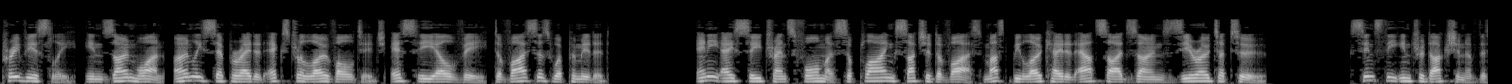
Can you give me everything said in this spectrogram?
Previously, in Zone 1, only separated extra-low voltage devices were permitted. Any AC transformer supplying such a device must be located outside zones 0 to 2. Since the introduction of the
